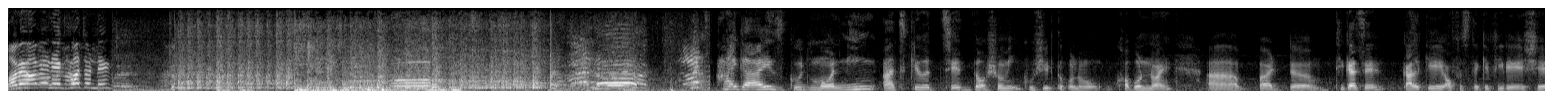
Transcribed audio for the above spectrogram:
হবে হবে নেক্সট বছর next hi guys good morning আজকে হচ্ছে দশমী খুশির তো কোনো খবর নয়। বাট ঠিক আছে কালকে অফিস থেকে ফিরে এসে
